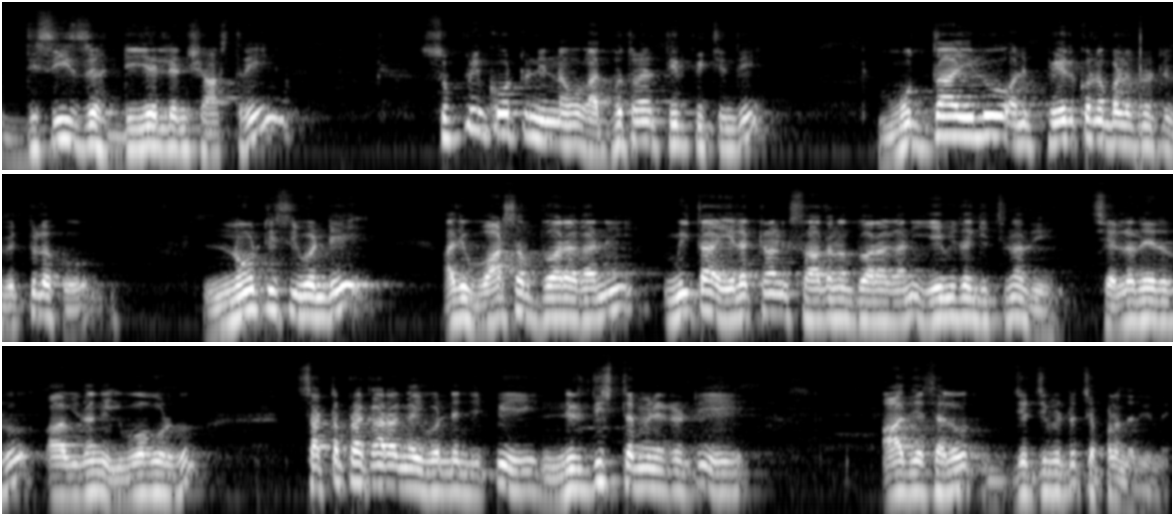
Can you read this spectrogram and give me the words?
This is DLN Shastri. Supreme court నిన్న ఒక అద్భుతమైన తీర్పు ఇచ్చింది. ముద్దాయిలు అని పేర్కొనబడినటువంటి వ్యక్తులకు నోటీస్ ఇవ్వండి. అది వాట్సాప్ ద్వారా కానీ మిగతా ఎలక్ట్రానిక్ సాధనం ద్వారా కానీ ఏ విధంగా ఇచ్చినా అది చెల్లనేరదు ఆ విధంగా ఇవ్వకూడదు. చట్ట ప్రకారంగా ఇవ్వండి అని చెప్పి నిర్దిష్టమైనటువంటి ఆదేశాలు జడ్జిమెంట్లో చెప్పడం జరిగింది.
